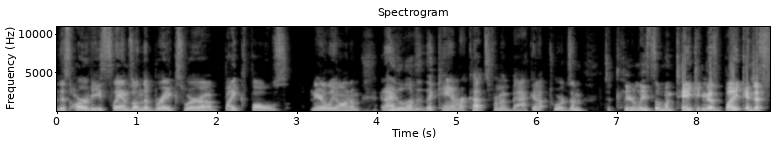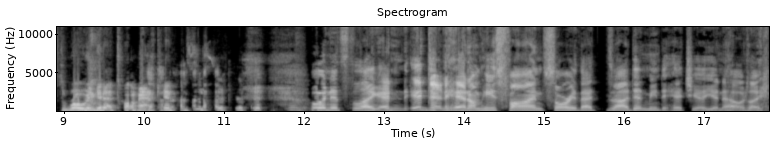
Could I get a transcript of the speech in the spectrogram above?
this RV slams on the brakes where a bike falls nearly on him. And I love that the camera cuts from it backing up towards him to clearly someone taking this bike and just throwing it at Tom Atkins. when it's like, and it didn't hit him. He's fine. Sorry that no, I didn't mean to hit you. You know, like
